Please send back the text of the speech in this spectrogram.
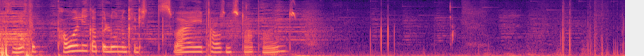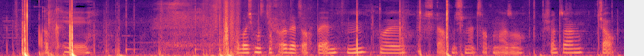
als nächste Power-League-Belohnung kriege ich 2000 Star Points. Okay. Aber ich muss die Folge jetzt auch beenden, weil ich darf nicht mehr zocken. Also, ich würde sagen, ciao.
